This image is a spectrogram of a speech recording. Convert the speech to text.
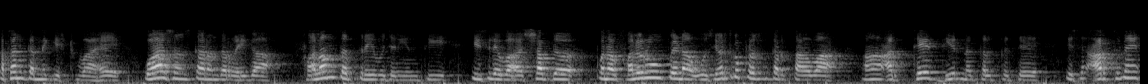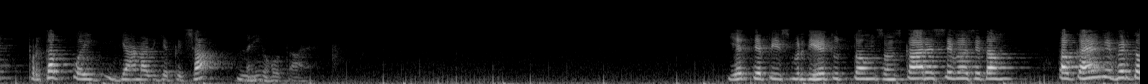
कथन करने की इष्ट हुआ है, वह संस्कार अंदर रहेगा। फलम तत्र जनयंती इसलिए वह शब्द पुनः फल रूपेण उस अर्थ को प्रस्तुत करता हुआ अर्थे धीर न कल्पित इस अर्थ में पृथक कोई ज्ञान आदि की अपेक्षा नहीं होता है। यद्यपि स्मृति हेतुत्व संस्कार से व्यवस्थितम तब कहेंगे, फिर तो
